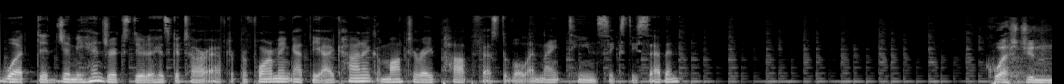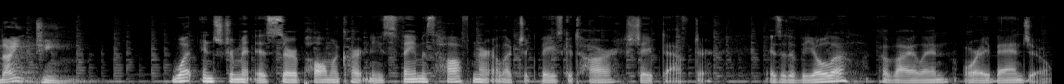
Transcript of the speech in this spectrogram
What did Jimi Hendrix do to his guitar after performing at the iconic Monterey Pop Festival in 1967? Question 19. What instrument is Sir Paul McCartney's famous Hofner electric bass guitar shaped after? Is it a viola, a violin, or a banjo?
